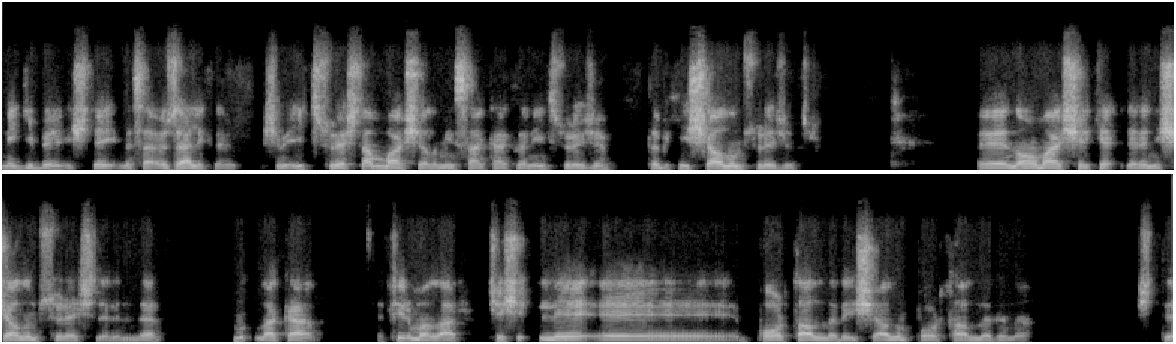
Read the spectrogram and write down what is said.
Ne gibi? İşte mesela özellikle şimdi ilk süreçten başlayalım. İnsan kaynaklarının ilk süreci tabii ki işe alım sürecidir. Ee, normal şirketlerin işe alım süreçlerinde mutlaka firmalar çeşitli e, portalları, işe alım portallarını, işte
